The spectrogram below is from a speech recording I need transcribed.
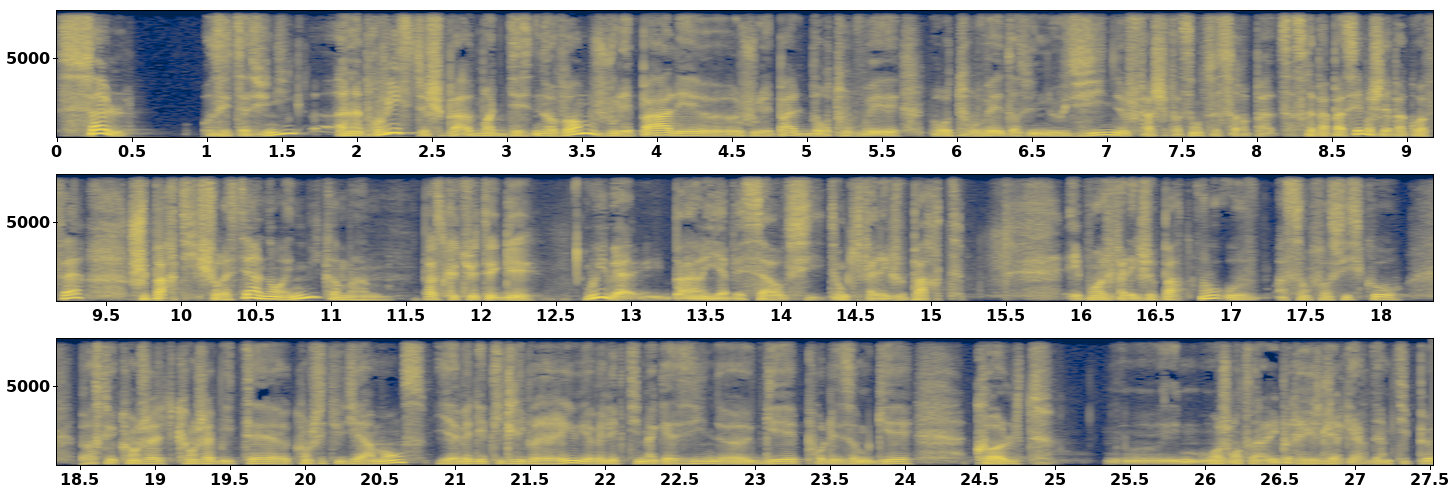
seul aux États-Unis à l'improviste. Je suis pas au mois de novembre, je voulais pas aller, euh, je voulais pas me retrouver, me retrouver dans une usine. Enfin, de toute façon, ça serait pas, ça serait pas passé. Moi, je savais pas quoi faire. Je suis parti. Je suis resté un an et demi quand même. Parce que tu étais gay. Oui, ben, il y avait ça aussi. Donc, il fallait que je parte. Et moi, il fallait que je parte où? À San Francisco. Parce que quand j'ha- quand j'habitais, euh, quand j'étudiais à Mons, il y avait des petites librairies où il y avait les petits magazines euh, gays pour les hommes gays, Colt. Moi, je rentrais dans la librairie, je les regardais un petit peu.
